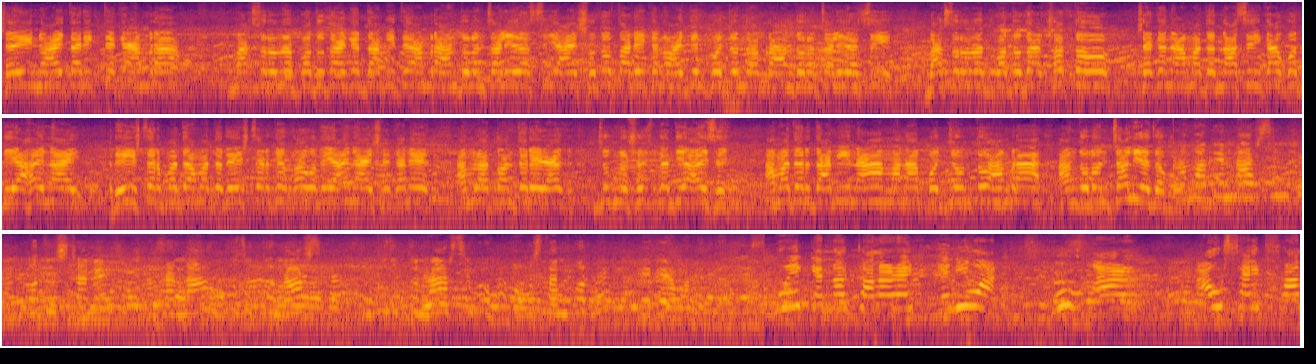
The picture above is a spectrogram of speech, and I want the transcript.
সেই নয় তারিখ থেকে আমরা মাকসুরনের পদত্যাগের দাবিতে আমরা আন্দোলন চালিয়ে যাচ্ছি। আজ সতেরো তারিখে নয় দিন পর্যন্ত আমরা আন্দোলন চালিয়ে যাচ্ছি? মাকসুরনের পদত্যাগ সত্ত্বেও সেখানে আমাদের নার্সিং কাউকে দেওয়া হয় নাই রেজিস্টার পদে আমাদের রেজিস্টারকে কাউকে দেওয়া হয় নাই সেখানে আমরা তন্ত্রের এক যুগ্ম সচিবকে দেওয়া হয়েছে। আমাদের দাবি না মানা পর্যন্ত আমরা আন্দোলন চালিয়ে দেবো। আমাদের নার্সিং প্রতিষ্ঠানে না উপযুক্ত নার্স উপযুক্ত নার্সিং অবস্থান করবে এটাই আমাদের we cannot tolerate anyone who are outside from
